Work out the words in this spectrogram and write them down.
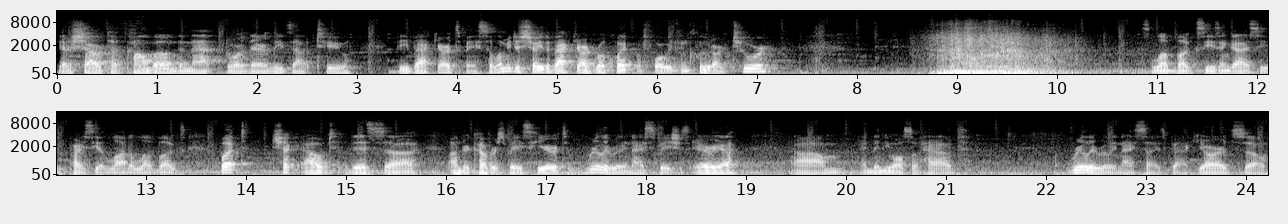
got a shower tub combo and then that door there leads out to the backyard space. So let me just show you the backyard real quick before we conclude our tour. It's love bug season, guys, so you probably see a lot of love bugs. But check out this uh, undercover space here. It's a really, really nice spacious area. Um, and then you also have really, really nice sized backyard. So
